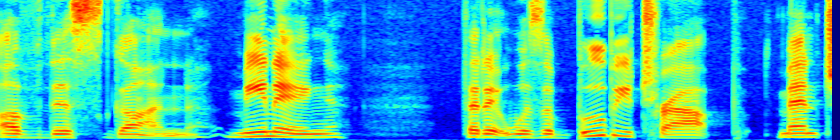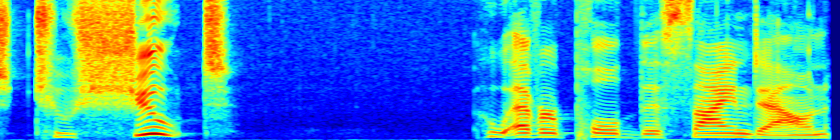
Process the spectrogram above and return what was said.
of this gun, meaning that it was a booby trap meant to shoot whoever pulled this sign down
